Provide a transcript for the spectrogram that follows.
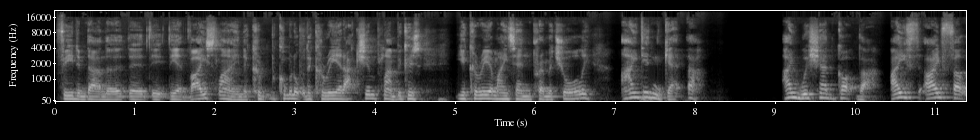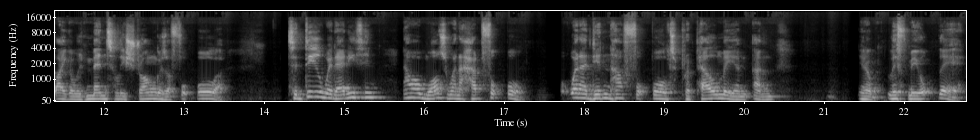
feed him down the, the, the, the advice line, the, coming up with a career action plan because your career might end prematurely. I didn't get that. I wish I'd got that. I, I felt like I was mentally strong as a footballer to deal with anything. Now, I was when I had football, but when I didn't have football to propel me and, and you know, lift me up there,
